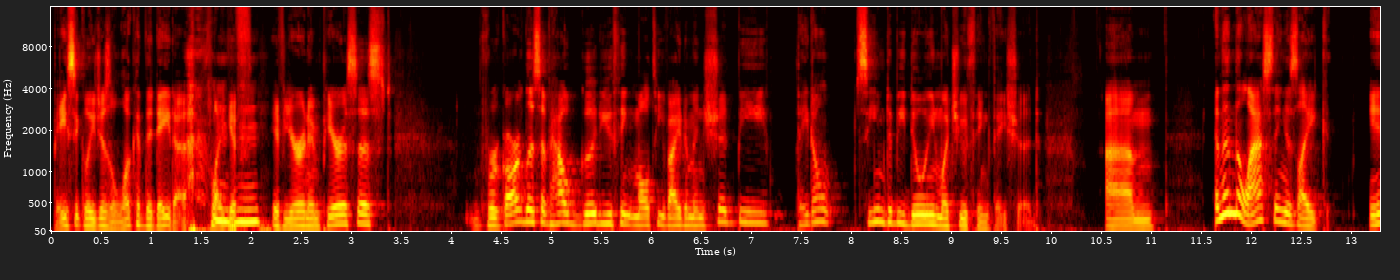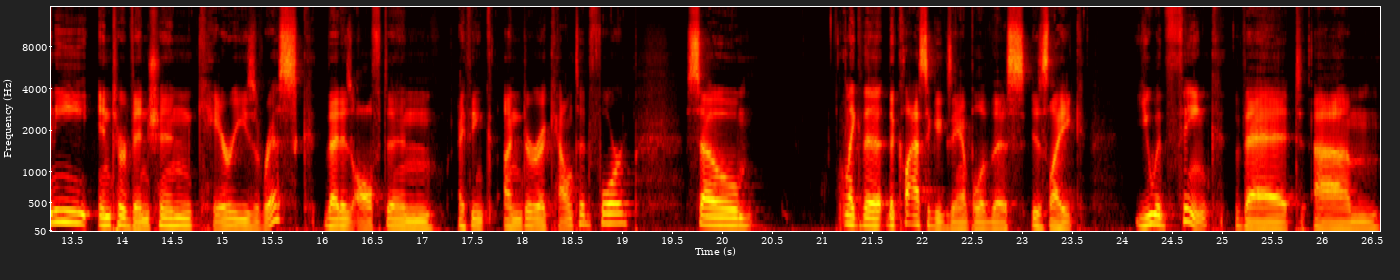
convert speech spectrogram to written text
basically just look at the data. like mm-hmm. if if you're an empiricist, regardless of how good you think multivitamins should be, they don't seem to be doing what you think they should. Um, and then the last thing is like any intervention carries risk that is often, I think, under accounted for. So, like the the classic example of this is like you would think that um,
